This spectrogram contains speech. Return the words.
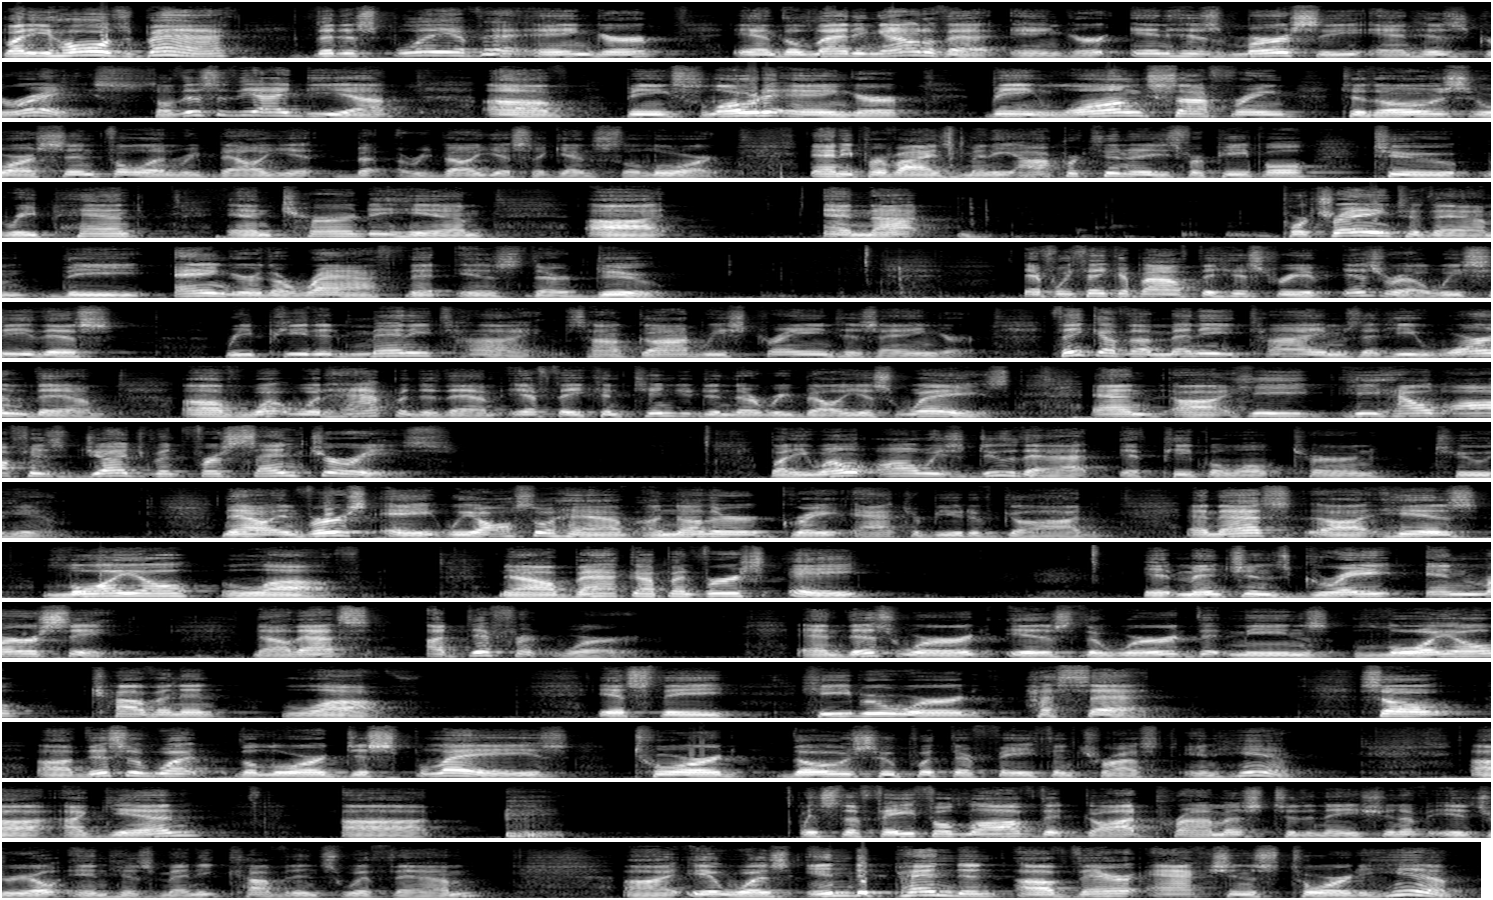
but he holds back the display of that anger and the letting out of that anger in his mercy and his grace. So, this is the idea of being slow to anger being long suffering to those who are sinful and rebellious against the Lord. And he provides many opportunities for people to repent and turn to him uh, and not portraying to them the anger, the wrath that is their due. If we think about the history of Israel, we see this repeated many times how God restrained his anger. Think of the many times that he warned them of what would happen to them if they continued in their rebellious ways. And uh, he, he held off his judgment for centuries. But he won't always do that if people won't turn to him. Now, in verse 8, we also have another great attribute of God, and that's uh, his loyal love. Now, back up in verse 8, it mentions great in mercy. Now, that's a different word. And this word is the word that means loyal covenant love. It's the Hebrew word hesed. So, uh, this is what the Lord displays toward those who put their faith and trust in Him. Uh, again, uh, it's the faithful love that God promised to the nation of Israel in his many covenants with them. Uh, it was independent of their actions toward him.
